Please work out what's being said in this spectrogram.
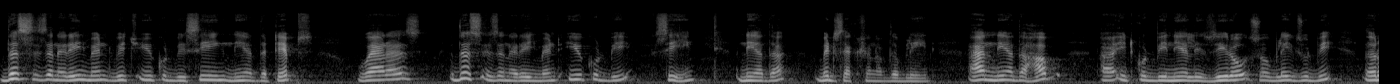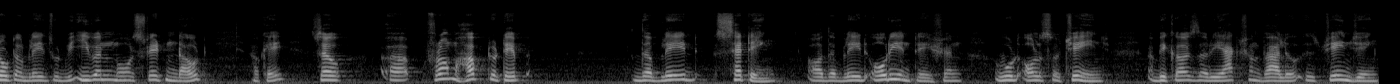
this is an arrangement which you could be seeing near the tips whereas, this is an arrangement you could be seeing near the mid section of the blade and near the hub uh, it could be nearly 0. So, blades would be the rotor blades would be even more straightened out. Okay. So, uh, from hub to tip the blade setting or the blade orientation would also change, because the reaction value is changing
